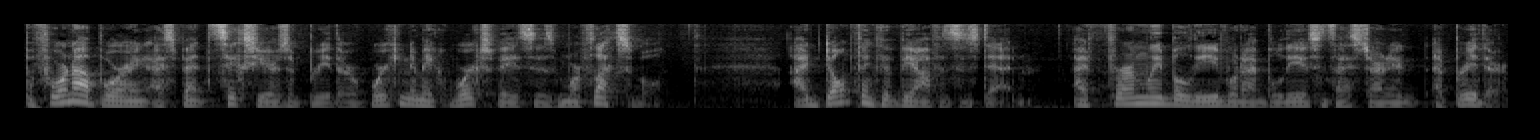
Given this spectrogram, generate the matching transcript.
Before Not Boring, I spent six years at Breather working to make workspaces more flexible. I don't think that the office is dead. I firmly believe what I believe since I started at Breather.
